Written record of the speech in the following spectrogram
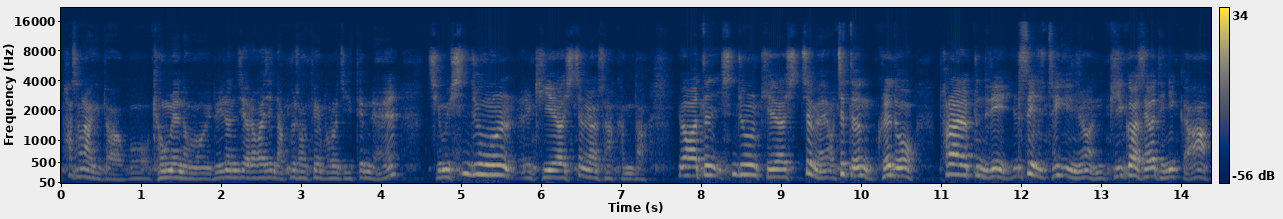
파산하기도 하고 경매 넘어가기도 이런 여러 가지 나쁜 상태가 벌어지기 때문에 지금 신중을 기해할 시점이라고 생각합니다. 이와 같은 신중을 기해할 시점에 어쨌든 그래도 팔아야 할 분들이 1세 1주택이면 비과세가 되니까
